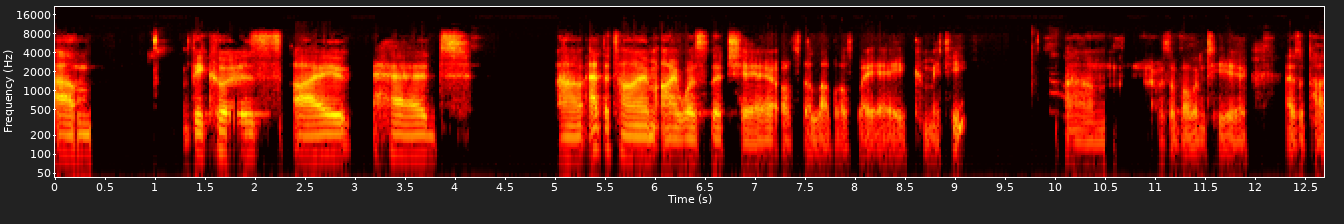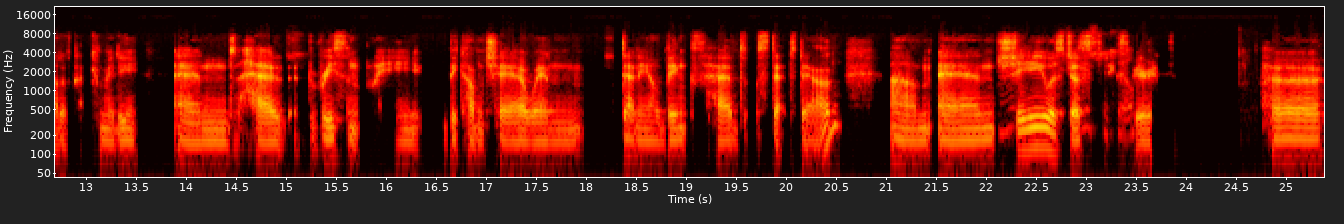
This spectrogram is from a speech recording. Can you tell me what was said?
Um, because I had, uh, at the time, I was the chair of the Love Oz YA committee. Um, I was a volunteer as a part of that committee and had recently become chair when Danielle Binks had stepped down. Um, and she was just experiencing her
